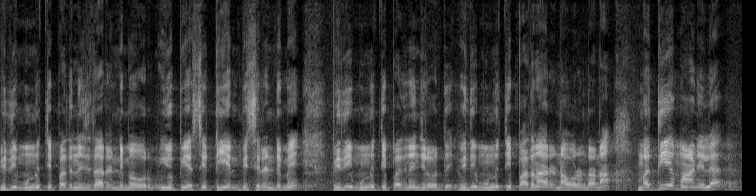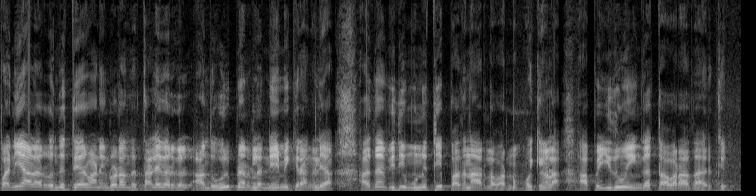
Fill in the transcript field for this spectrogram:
விதி முந்நூற்றி பதினஞ்சு தான் ரெண்டுமே வரும். யூபிஎஸ்சி டிஎன்பிசி ரெண்டுமே விதி முந்நூற்றி பதினஞ்சில் வருது. விதி முந்நூற்றி பதினாறு என்ன வரும்டானா மத்திய மாநில பணியாளர் வந்து தேர்வாணையங்களோட அந்த தலைவர்கள் அந்த உறுப்பினர்களை நியமிக்கிறாங்க இல்லையா? அதுதான் விதி முந்நூற்றி பதினாறில் வரணும். ஓகேங்களா அப்போ இதுவும் இங்கே தவறாக தான் இருக்குது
